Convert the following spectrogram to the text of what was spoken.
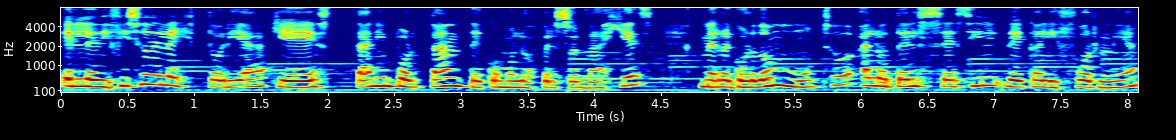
el edificio de la historia, que es tan importante como los personajes, me recordó mucho al Hotel Cecil de California,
